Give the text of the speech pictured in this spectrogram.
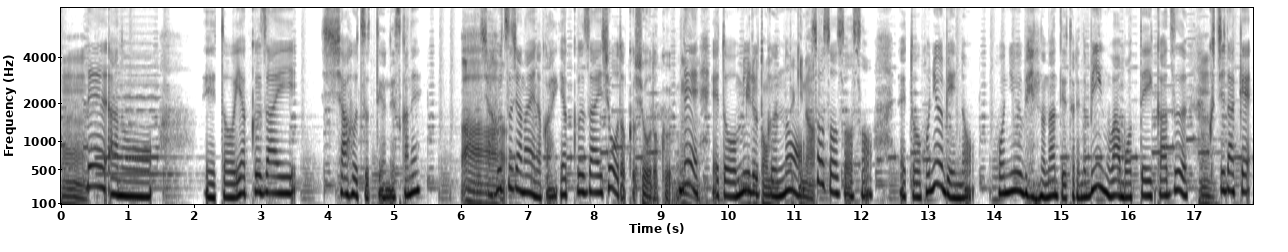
うん。であのえっ、と薬剤煮沸っていうんですかね。あ煮沸じゃないのか。薬剤消毒。消毒。で、えっと、ミルクの、な。そうそうそうそう、えっと、哺乳瓶の、哺乳瓶の、なんて言ったらいいの、瓶は持っていかず、うん、口だけ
